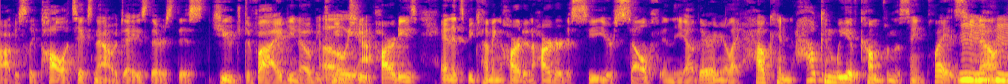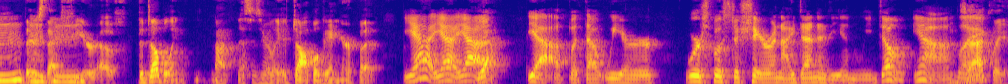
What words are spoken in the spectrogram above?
obviously politics nowadays. There's this huge divide, you know, between Oh, two yeah. parties, and it's becoming harder and harder to see yourself in the other. And you're like, how can how can we have come from the same place? You know, Mhm, there's that mhm. fear of the doubling, not necessarily a doppelganger, but yeah yeah yeah yeah, yeah but that we are we're supposed to share an identity and we don't. Yeah. like, Exactly.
